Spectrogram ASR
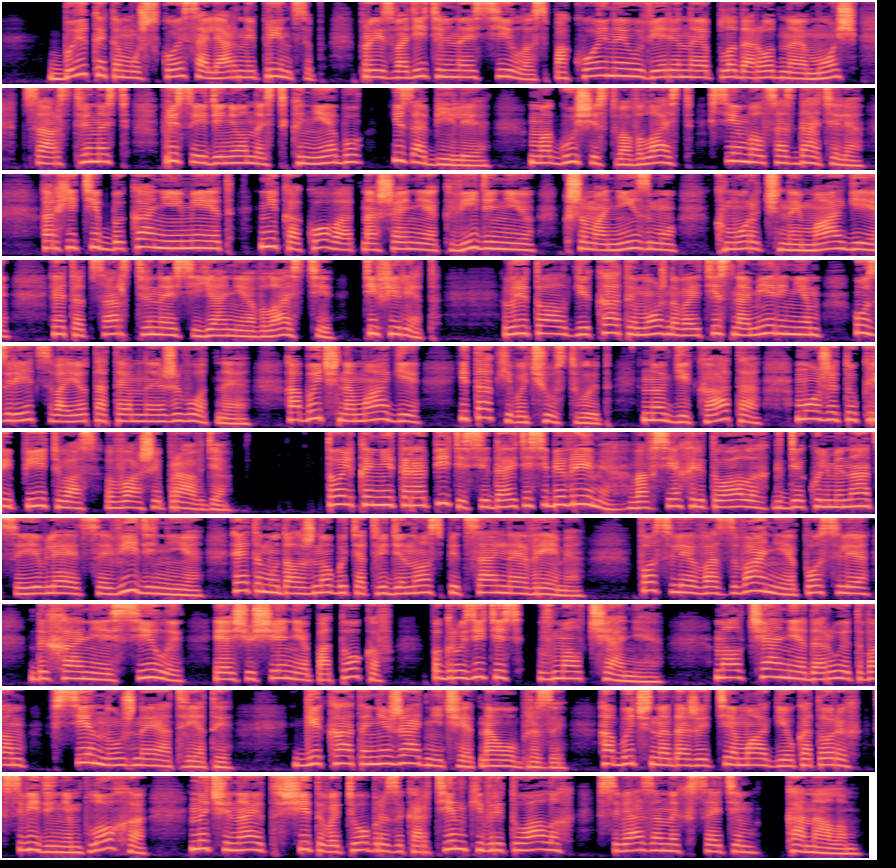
Бык — это мужской солярный принцип, производительная сила, спокойная, уверенная, плодородная мощь, царственность, присоединенность к небу, изобилие, могущество, власть, символ Создателя. Архетип быка не имеет никакого отношения к видению, к шаманизму, к морочной магии. Это царственное сияние власти, тиферет. В ритуал Гекаты можно войти с намерением узреть свое тотемное животное. Обычно маги и так его чувствуют, но Геката может укрепить вас в вашей правде. Только не торопитесь и дайте себе время. Во всех ритуалах, где кульминацией является видение, этому должно быть отведено специальное время. После воззвания, после дыхания силы и ощущения потоков погрузитесь в молчание. Молчание дарует вам все нужные ответы. Геката не жадничает на образы. Обычно даже те маги, у которых с видением плохо, начинают считывать образы картинки в ритуалах, связанных с этим каналом.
